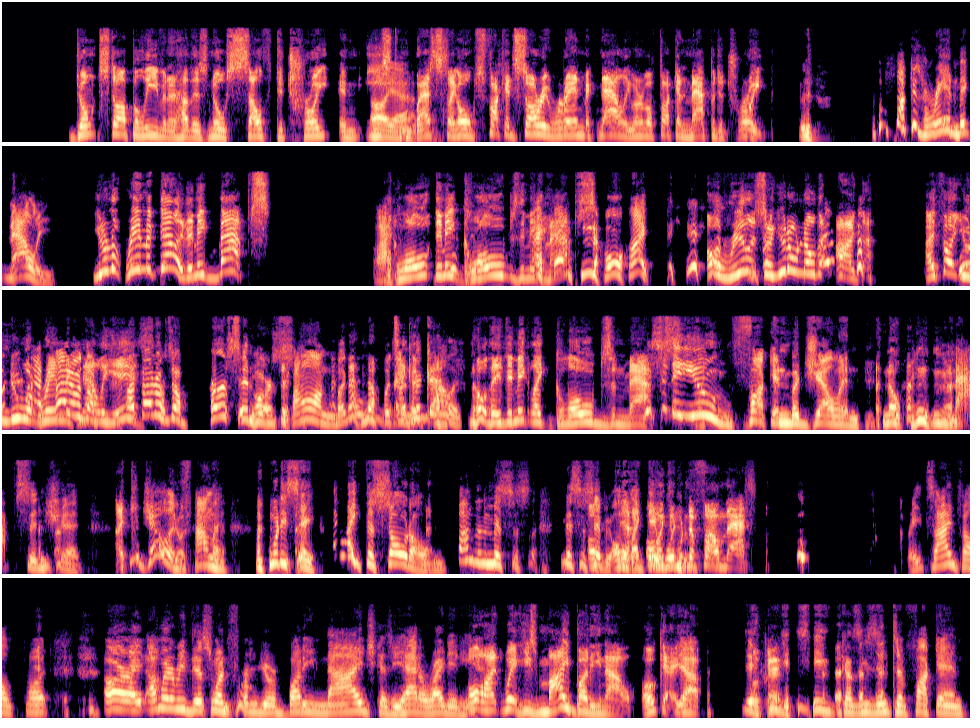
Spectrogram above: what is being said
don't stop believing and how there's no South Detroit and East Oh, yeah? and West. Like, oh, fucking sorry, Rand McNally. We don't have a fucking map of Detroit. The fuck is Rand McNally? You don't know Rand McNally. They make maps. I, Glo- they make globes. They make maps. no idea. Oh, really? So you don't know that? I, I thought you knew what Rand thought it was McNally a- is. I thought it was a person or a song. Like, no, it's Rand like a McNally. no. They they make like globes and maps. Listen to you, fucking Magellan, knowing maps and shit. I, Magellan found the. What do you say? I like DeSoto. Found in the Missis- Mississippi. Oh, oh yeah. like oh, they oh, wouldn't have found that. Great Seinfeld quote. All right, I'm going to read this one from your buddy Nige because he had to write it here. Oh, I, wait, he's my buddy now. Okay. yeah, yeah, Okay. because he's into fucking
